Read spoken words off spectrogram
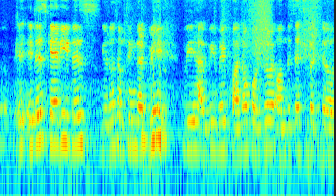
uh, it, it is scary it is you know something that we we have we make fun of also on the sets but uh,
